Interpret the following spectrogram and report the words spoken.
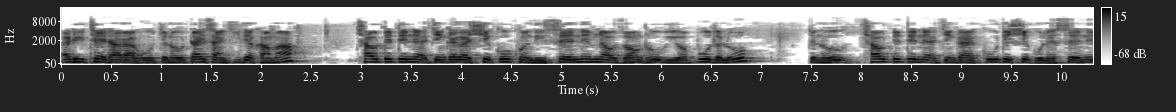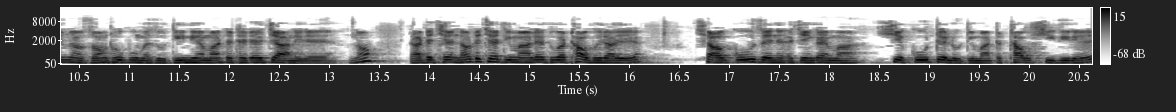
အဲ့ဒီထည့်ထားတာကိုကျွန်တော်တို့တိုက်ဆိုင်ကြည့်တဲ့အခါမှာ 6တက်တက်နဲ့အကျင်ကက်က89ခွန်ဒီ10နှစ်မြောက်ဇောင်းထိုးပြီးတော့ပို့သလိုကျွန်တော်တို့6တက်တက်နဲ့အကျင်ကက်98ကိုလည်း10နှစ်မြောက်ဇောင်းထိုးပို့မယ်ဆိုဒီနေရာမှာတစ်ထက်တည်းကြာနေတယ်နော်ဒါတစ်ချက်နောက်တစ်ချက်ဒီမှာလဲသူကထောက်ပေးထားတယ်690နဲ့အကျင်ကက်မှာ89တက်လို့ဒီမှာ1000ရှိသေးတယ်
